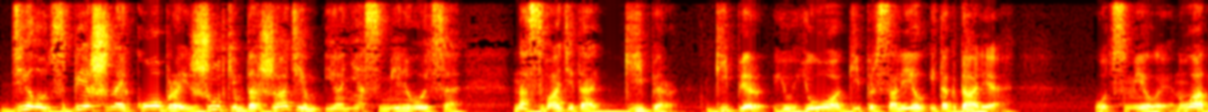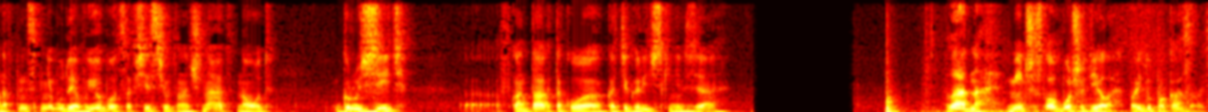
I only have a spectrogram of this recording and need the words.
делают с бешеной коброй, жутким дожатием, и они осмеливаются назвать это гипер, гипер йо-йо, гипер солел и так далее. Вот смелые. Ну ладно, в принципе, не буду я выебываться, все с чего-то начинают, но вот грузить э, в контакт такое категорически нельзя. Ладно, меньше слов, больше дела. Пойду показывать.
